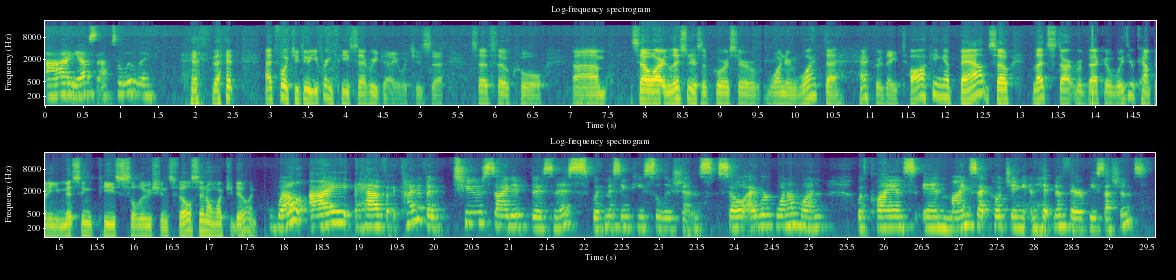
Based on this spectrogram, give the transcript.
Ah, uh, yes, absolutely. that that's what you do. You bring peace every day, which is uh, so so cool. Um, so our listeners, of course, are wondering what the heck are they talking about? So let's start, Rebecca, with your company, Missing Peace Solutions. Fill us in on what you're doing. Well, I have kind of a two-sided business with Missing Peace Solutions. So I work one-on-one with clients in mindset coaching and hypnotherapy sessions.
